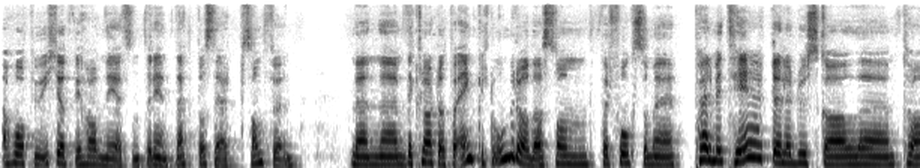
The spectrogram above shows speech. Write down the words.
jeg håper jo ikke at vi havner i et sånt rent nettbasert samfunn. Men uh, det er klart at på enkelte områder, som for folk som er permittert, eller du skal uh, ta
